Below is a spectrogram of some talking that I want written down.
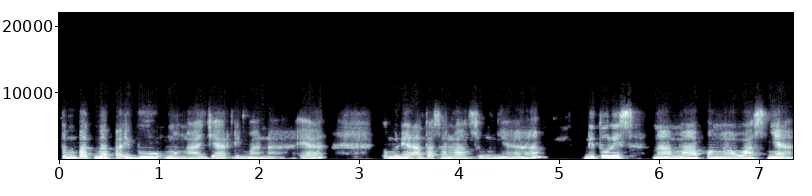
tempat Bapak Ibu mengajar di mana ya. Kemudian atasan langsungnya ditulis nama pengawasnya.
